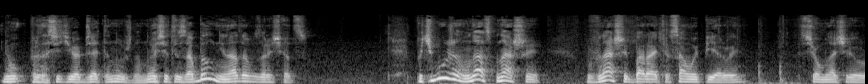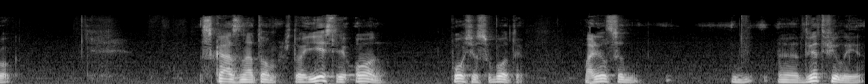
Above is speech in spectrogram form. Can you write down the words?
ну, произносить ее обязательно нужно. Но если ты забыл, не надо возвращаться. Почему же у нас в нашей, в нашей барате, в самой первой, с чего мы начали урок, сказано о том, что если он после субботы молился э, две тфилы,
